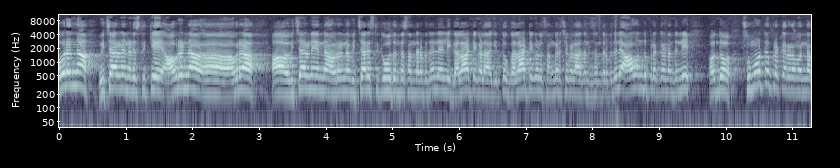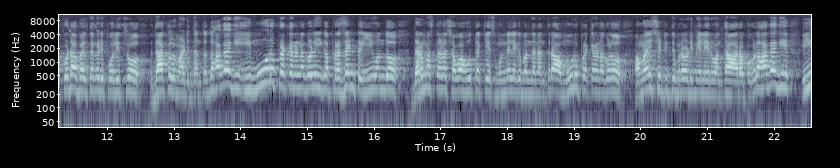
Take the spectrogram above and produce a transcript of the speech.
ಅವರನ್ನ ವಿಚಾರಣೆ ನಡೆಸಲಿಕ್ಕೆ, ಅವರನ್ನ ಅವರ ವಿಚಾರಣೆಯನ್ನ ಅವರನ್ನ ವಿಚಾರಿಸಲಿಕ್ಕೆ ಹೋದಂತ ಸಂದರ್ಭದಲ್ಲಿ ಅಲ್ಲಿ ಗಲಾಟೆಗಳಾಗಿತ್ತು. ಗಲಾಟೆಗಳು, ಸಂಘರ್ಷಗಳಾದಂತ ಸಂದರ್ಭದಲ್ಲಿ ಆ ಒಂದು ಪ್ರಕರಣದಲ್ಲಿ ಒಂದು ಸುಮೋಟೋ ಪ್ರಕರಣವನ್ನ ಕೂಡ ಬೆಳ್ತಂಗಡಿ ಪೊಲೀಸರು ದಾಖಲು ಮಾಡಿದ್ದಂಥದ್ದು ಹಾಗಾಗಿ ಈ ಮೂರು ಪ್ರಕರಣಗಳು ಈಗ ಪ್ರೆಸೆಂಟ್ ಈ ಒಂದು ಧರ್ಮಸ್ಥಳ ಶವಾಹುತ ಕೇಸ್ ಮುನ್ನೆಲೆಗೆ ಬಂದ ನಂತರ ಆ ಮೂರು ಪ್ರಕರಣಗಳು ಮಹೇಶ್ ಶೆಟ್ಟಿ ತಿಮರೋಡಿ ಮೇಲೆ ಇರುವಂತಹ ಆರೋಪಗಳು. ಹಾಗಾಗಿ ಈ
